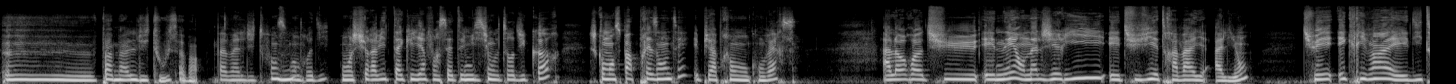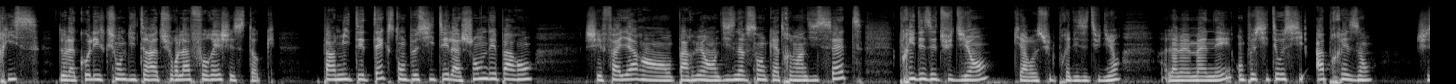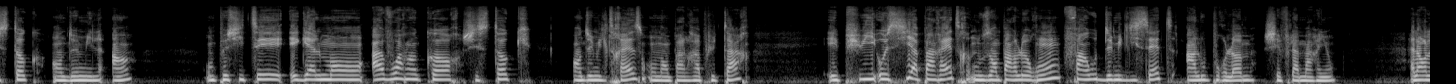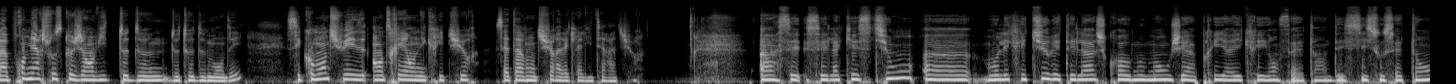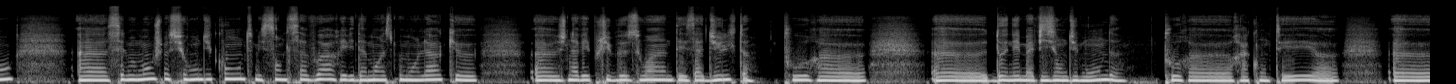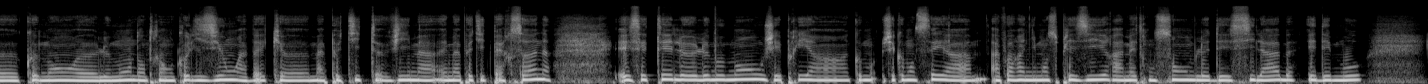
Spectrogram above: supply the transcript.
Euh, Pas mal du tout, ça va. Pas mal du tout en ce mhm. vendredi. Bon, je suis ravie de t'accueillir pour cette émission autour du corps. Je commence par te présenter et puis après on converse. Alors, euh, tu es née en Algérie et tu vis et travailles à Lyon. Tu es écrivain et éditrice de la collection de littérature La Forêt chez Stock. Parmi tes textes, on peut citer La Chambre des parents chez Fayard, en, paru en 1997, Prix des étudiants, qui a reçu le prix des étudiants la même année. On peut citer aussi À présent chez Stock en 2001. On peut citer également Avoir un corps chez Stock en 2013. On en parlera plus tard. Et puis aussi apparaître, nous en parlerons, fin août 2017, Un loup pour l'homme chez Flammarion. Alors la première chose que j'ai envie de te, de te demander, c'est comment tu es entré en écriture, cette aventure avec la littérature? Ah, c'est la question. Euh, bon, l'écriture était là, je crois, au moment où j'ai appris à écrire, en fait, hein, des 6 ou 7 ans. Euh, c'est le moment où je me suis rendu compte, mais sans le savoir, évidemment, à ce moment-là, que euh, je n'avais plus besoin des adultes pour donner ma vision du monde, pour euh, raconter euh, euh, comment le monde entrait en collision avec ma petite vie et ma petite personne. Et c'était le, moment où j'ai pris un, j'ai commencé à avoir un immense plaisir à mettre ensemble des syllabes et des mots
